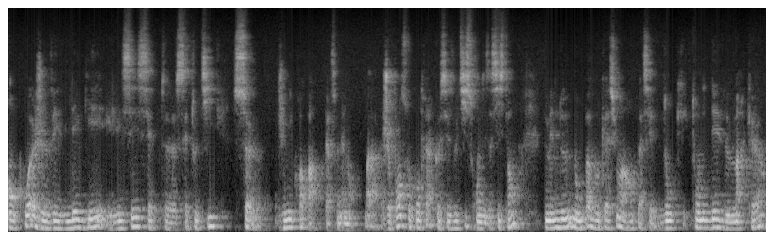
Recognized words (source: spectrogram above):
en quoi je vais léguer et laisser cette, cet outil seul Je n'y crois pas, personnellement. Voilà. Je pense au contraire que ces outils seront des assistants, mais n'ont pas vocation à remplacer. Donc, ton idée de marqueur,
